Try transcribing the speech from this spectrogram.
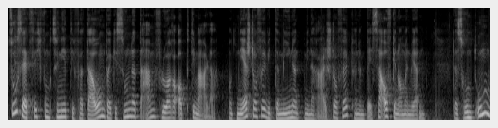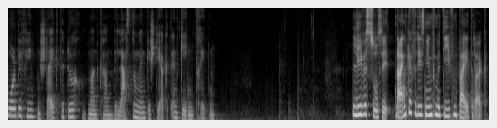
Zusätzlich funktioniert die Verdauung bei gesunder Darmflora optimaler und Nährstoffe, Vitamine und Mineralstoffe können besser aufgenommen werden. Das Rundum-Wohlbefinden steigt dadurch und man kann Belastungen gestärkt entgegentreten. Liebe Susi, danke für diesen informativen Beitrag.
